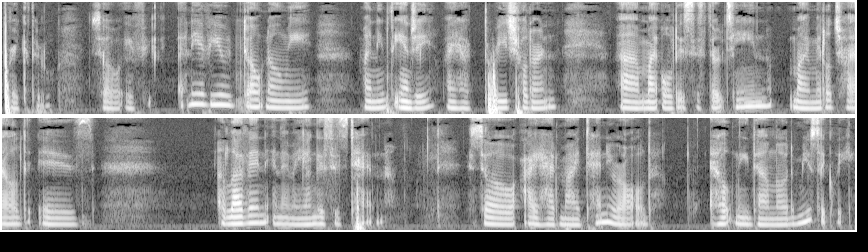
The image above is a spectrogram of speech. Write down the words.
breakthrough. So, if any of you don't know me, my name's Angie. I have three children. Um, my oldest is 13, my middle child is 11 and then my youngest is 10. So I had my 10 year old help me download Musical.ly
